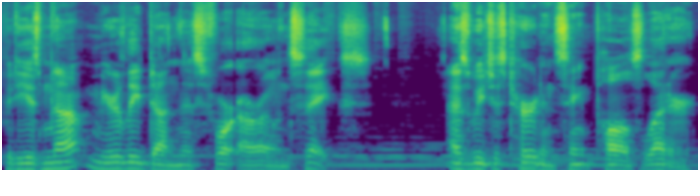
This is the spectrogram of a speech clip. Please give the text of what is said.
But he has not merely done this for our own sakes. As we just heard in St. Paul's letter,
